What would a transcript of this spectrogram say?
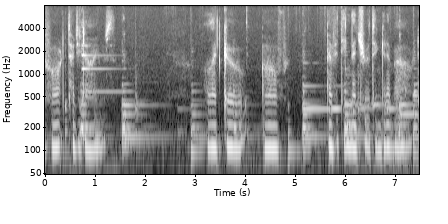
for 30 times. Let go of everything that you're thinking about.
